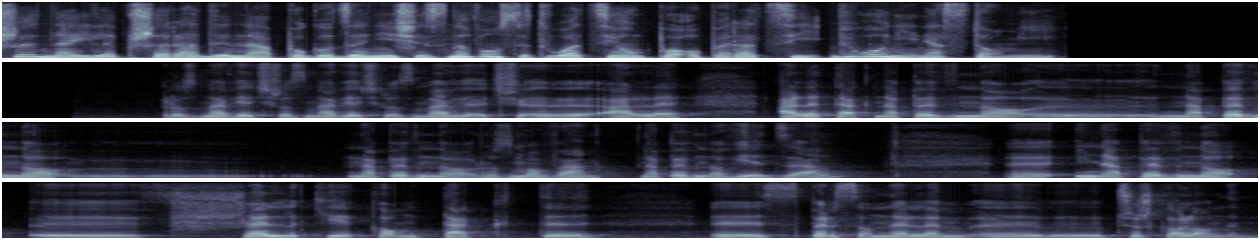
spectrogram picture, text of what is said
Trzy najlepsze rady na pogodzenie się z nową sytuacją po operacji wyłonienia stomi. rozmawiać, rozmawiać, rozmawiać, e, ale, ale tak, na pewno, e, na pewno, mm, na pewno rozmowa, na pewno wiedza e, i na pewno e, wszelkie kontakty e, z personelem e, przeszkolonym.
